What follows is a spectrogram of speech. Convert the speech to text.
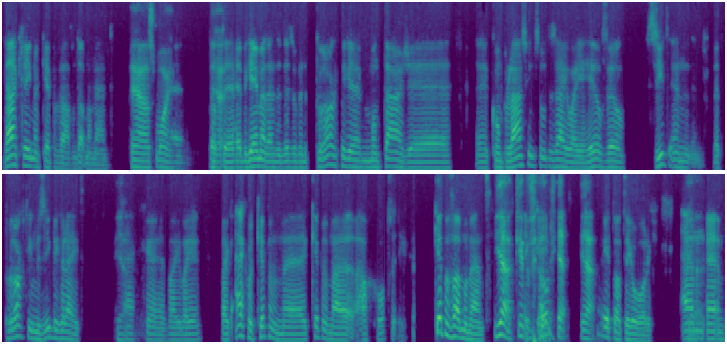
daar kreeg ik kippenvel van dat moment. ja, dat is mooi. Eh, Dat Ja. eh, op een gegeven moment, en dat is ook een prachtige montage, compilatie om zo te zeggen, waar je heel veel ziet en met prachtige muziek begeleid. Ja. Echt, eh, waar, je, waar, je, waar ik echt wel kippen, eh, kippen maar, oh god, kippenvel moment. Ja, kippenvel. Ik, Ja, ja, heet dat tegenwoordig. En Ja. ja,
